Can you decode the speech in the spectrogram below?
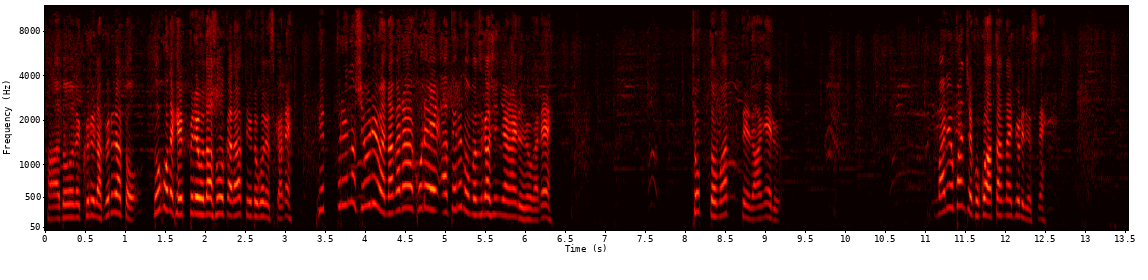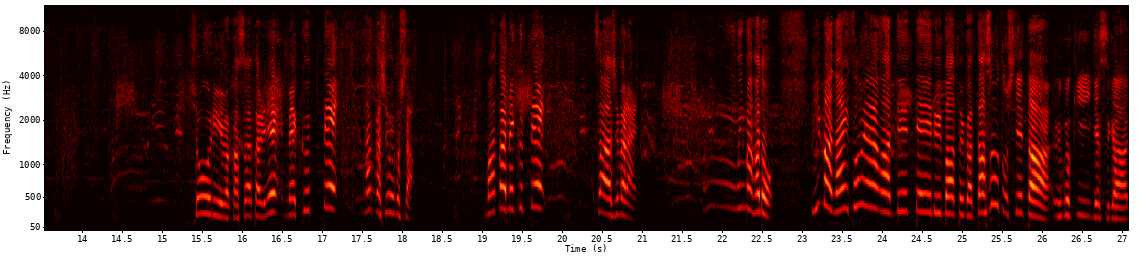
波動で来るな来るなとどこでヘップレを出そうかなっていうところですかね。ヘップレの勝利はなかなかこれ当てるの難しいんじゃないでしょうかね。ちょっと待って投げる。マリオパンチはここ当たらない距離ですね。勝利はかす当たりでめくってなんかしようとした。まためくってさあ足払い。うん今波動今ナイトメアが出ている場というか出そうとしてた動きですが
